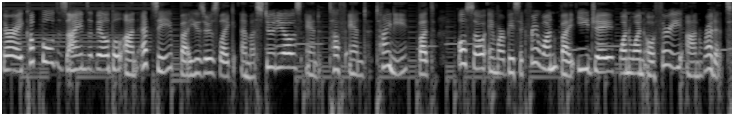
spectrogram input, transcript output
There are a couple designs available on Etsy by users like Emma Studios and Tough and Tiny, but also a more basic free one by EJ1103 on Reddit.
